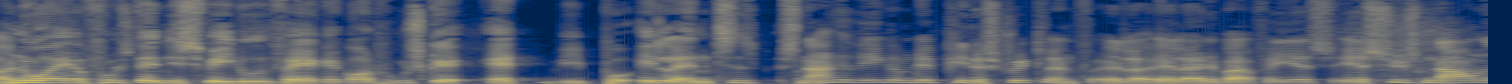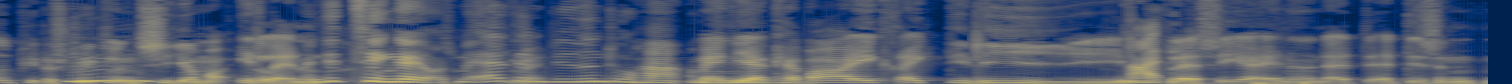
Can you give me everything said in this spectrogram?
Og nu har jeg fuldstændig svedt ud, for jeg kan godt huske, at vi på et eller andet tid... Snakkede vi ikke om det, Peter Strickland? Eller, eller er det bare, for jeg, jeg synes, navnet Peter Strickland mm. siger mig et eller andet. Men det tænker jeg også, med al den viden, du har om Men film. jeg kan bare ikke rigtig lige Nej. placere andet, end at, at det er sådan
